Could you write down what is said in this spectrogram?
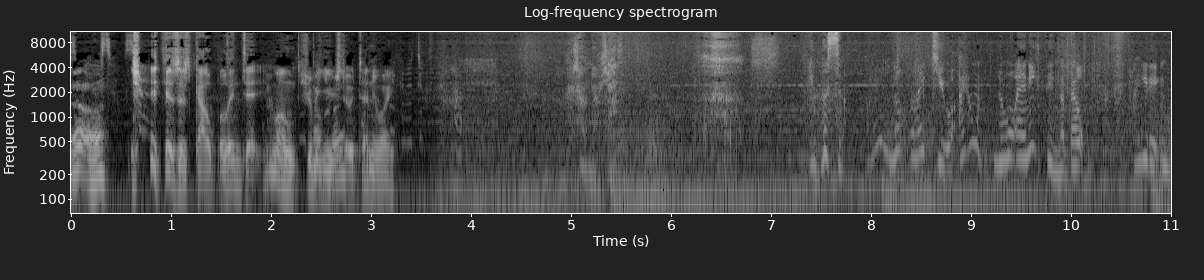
Uh oh. it is a scalpel, isn't it? Well, should be used to it anyway. I don't know yet. Hey, listen, I'm not like you. I don't know anything about fighting.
